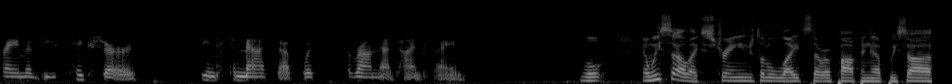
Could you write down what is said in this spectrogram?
frame of these pictures seems to match up with around that time frame. Well, and we saw like strange little lights that were popping up. We saw.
